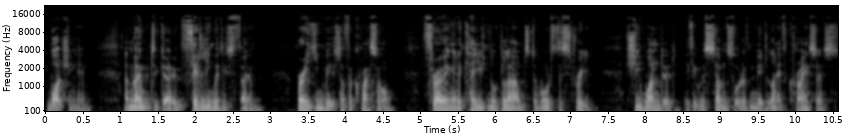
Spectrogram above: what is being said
Watching him, a moment ago, fiddling with his phone, breaking bits off a croissant, throwing an occasional glance towards the street, she wondered if it was some sort of midlife crisis,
